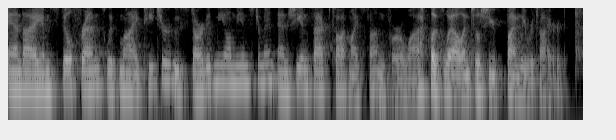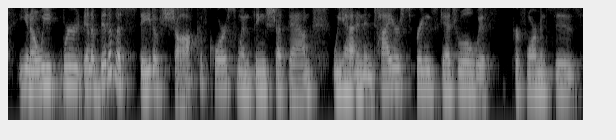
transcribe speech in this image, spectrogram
And I am still friends with my teacher who started me on the instrument. And she, in fact, taught my son for a while as well until she finally retired. You know, we were in a bit of a state of shock, of course, when things shut down. We had an entire spring schedule with performances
